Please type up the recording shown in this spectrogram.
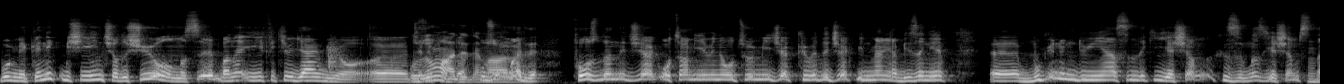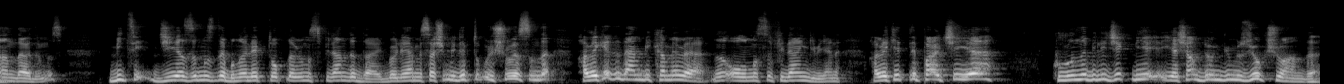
bu mekanik bir şeyin çalışıyor olması bana iyi fikir gelmiyor. e, Uzun telefonda. vadede mi Uzun abi? vadede. Tozlanacak, o tam yerine oturmayacak, kıvıracak bilmem ya. Biz hani e, bugünün dünyasındaki yaşam hızımız, yaşam standartımız bir cihazımızda buna laptoplarımız falan da dahil. Böyle yani mesela şimdi laptopun şurasında hareket eden bir kamera olması falan gibi. Yani hareketli parçayı kullanabilecek bir yaşam döngümüz yok şu anda.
